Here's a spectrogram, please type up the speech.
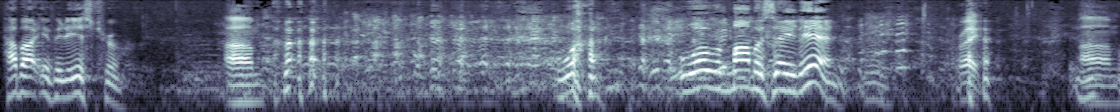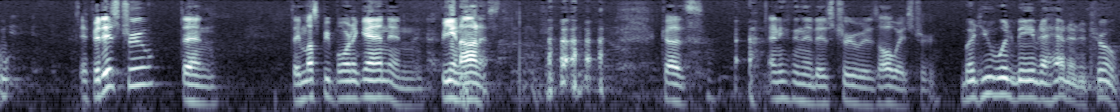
How about if it is true? Um, what, what would Mama say then? right. Um, if it is true, then they must be born again and being honest. Because anything that is true is always true. But you wouldn't be able to handle the truth.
